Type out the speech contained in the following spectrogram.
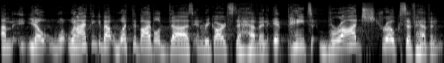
Um, you know, when I think about what the Bible does in regards to heaven, it paints broad strokes of heaven,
